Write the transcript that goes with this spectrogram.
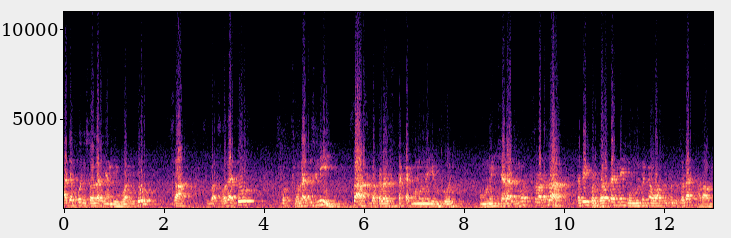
Adapun solat yang dia buat itu sah. Sebab solat tu solat tu sendiri sah. Sebab kalau setakat memenuhi rukun memenuhi syarat semua solat tu sah tapi perbuatan ni menggunakan waktu tu untuk solat haram.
